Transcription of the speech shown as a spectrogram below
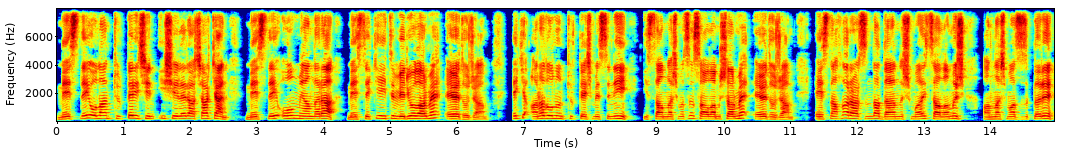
Mesleği olan Türkler için iş yerleri açarken mesleği olmayanlara mesleki eğitim veriyorlar mı? Evet hocam. Peki Anadolu'nun Türkleşmesini, İslamlaşmasını sağlamışlar mı? Evet hocam. Esnaflar arasında dayanışmayı sağlamış, anlaşmazlıkları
